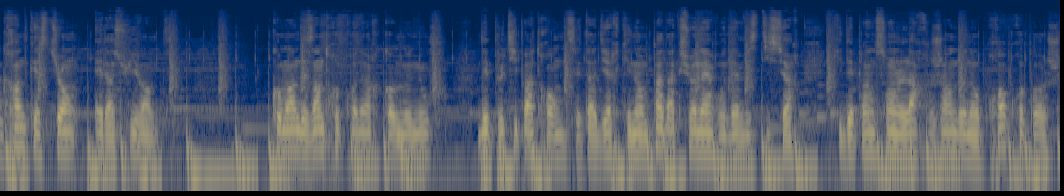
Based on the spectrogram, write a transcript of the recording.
grande question est la suivante. Comment des entrepreneurs comme nous, des petits patrons, c'est-à-dire qui n'ont pas d'actionnaires ou d'investisseurs, qui dépensons l'argent de nos propres poches,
